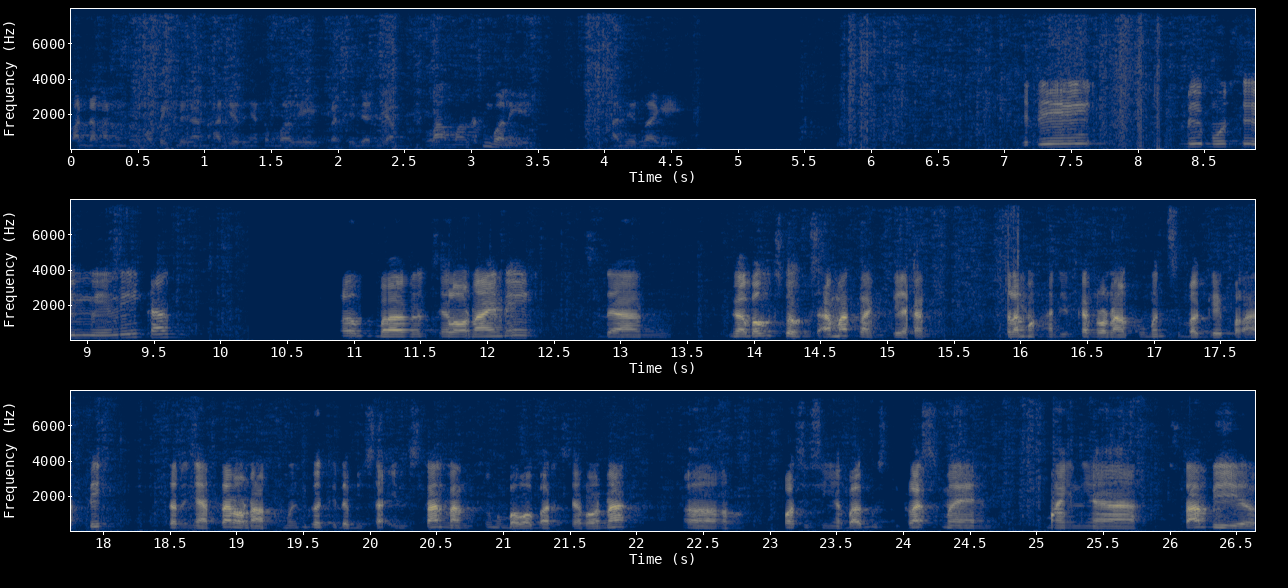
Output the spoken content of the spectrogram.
pandangan Bung Opik dengan hadirnya kembali presiden yang lama kembali hadir lagi? Jadi di musim ini kan eh, Barcelona ini sedang nggak bagus-bagus amat lah gitu ya kan. Setelah menghadirkan Ronald Koeman sebagai pelatih, ternyata Ronald Koeman juga tidak bisa instan langsung membawa Barcelona uh, posisinya bagus di klasmen, mainnya stabil.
